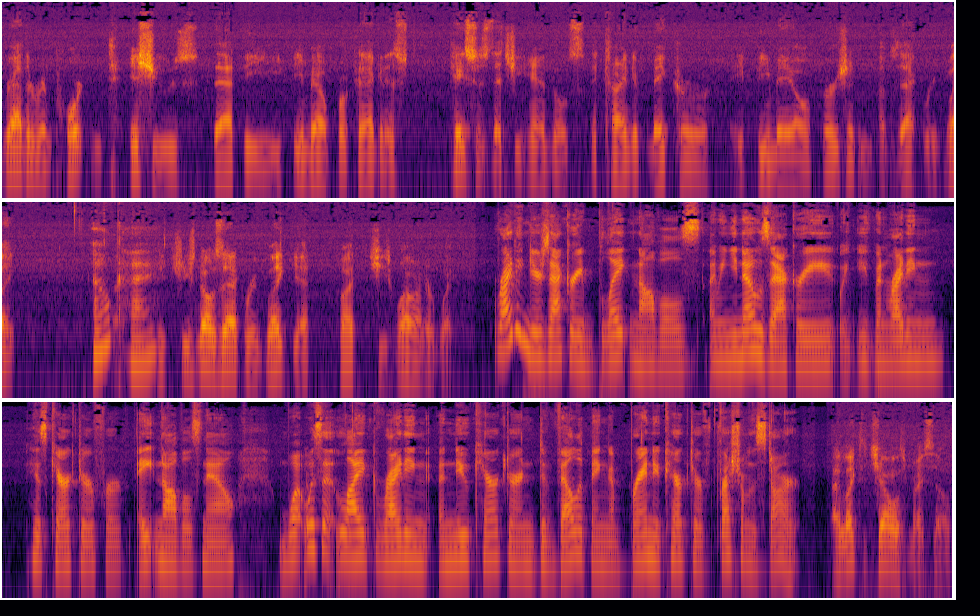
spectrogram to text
rather important issues that the female protagonist cases that she handles that kind of make her a female version of Zachary Blake. Okay. She's no Zachary Blake yet, but she's well on her way. Writing your Zachary Blake novels, I mean, you know Zachary, you've been writing his character for eight novels now. What was it like writing a new character and developing a brand new character fresh from the start? I like to challenge myself.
